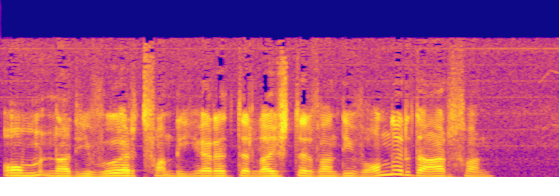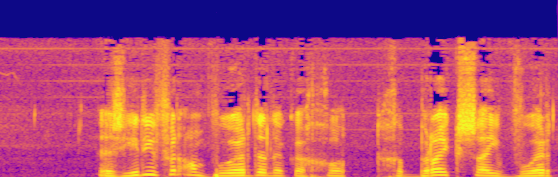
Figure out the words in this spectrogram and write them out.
om na die woord van die Heere te luister, want die wonder daarvan, is hierdie verantwoordelike God, gebruik sy woord,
